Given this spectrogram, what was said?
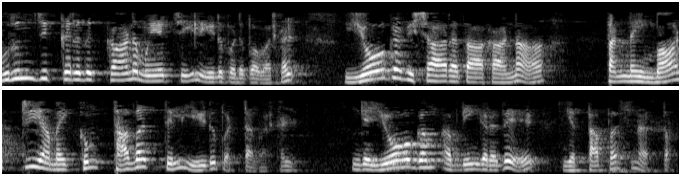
புரிஞ்சுக்கிறதுக்கான முயற்சியில் ஈடுபடுபவர்கள் யோக விசாரதாகனா தன்னை மாற்றி அமைக்கும் தவத்தில் ஈடுபட்டவர்கள். இங்க யோகம் அப்படிங்கிறது இங்க தபஸ்னு அர்த்தம்.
